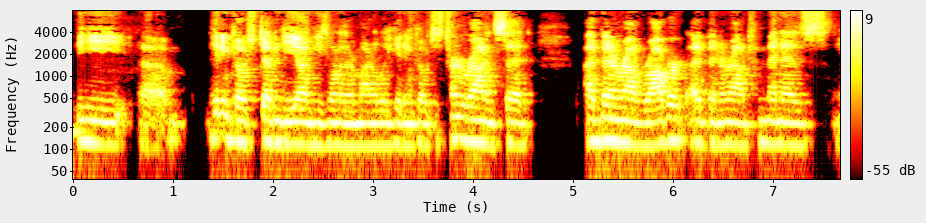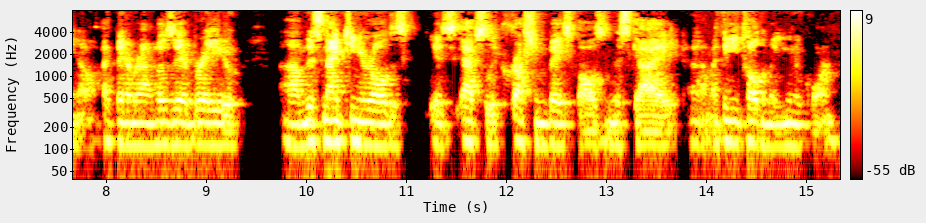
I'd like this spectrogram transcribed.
the um, hitting coach Devin DeYoung, he's one of their minor league hitting coaches, turned around and said, I've been around Robert. I've been around Jimenez. You know, I've been around Jose Abreu. Um, this 19 year old is, is absolutely crushing baseballs. And this guy, um, I think he called him a unicorn,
